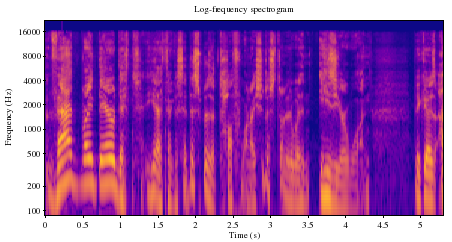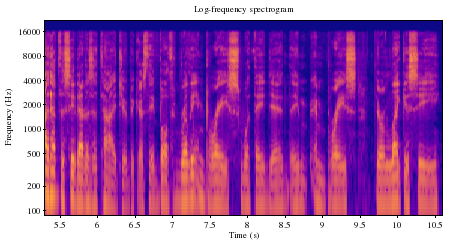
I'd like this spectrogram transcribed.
that right there, that yeah, like I said, this was a tough one. I should have started with an easier one because I'd have to say that as a tie too, because they both really embrace what they did. They embrace their legacy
